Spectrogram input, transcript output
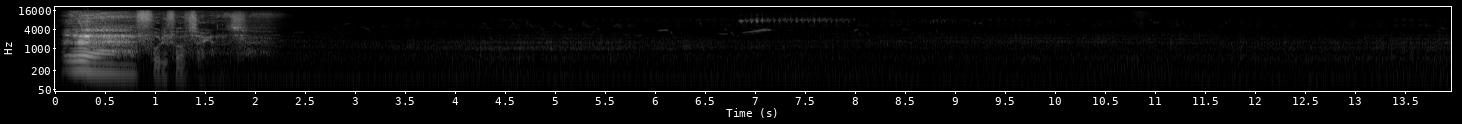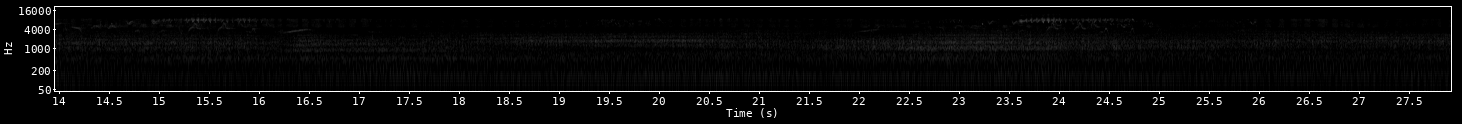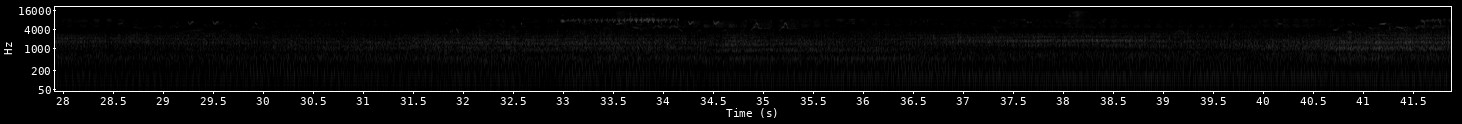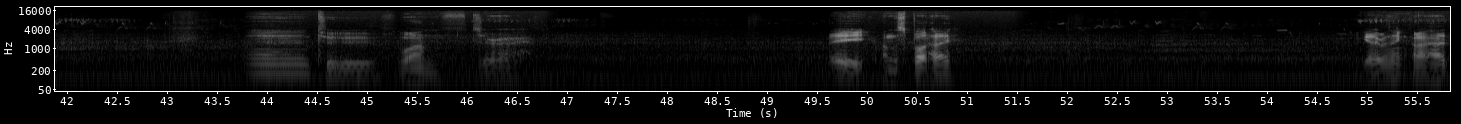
Ah, 45 seconds. And two, one, zero. Hey, on the spot, hey. Get everything that I had.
